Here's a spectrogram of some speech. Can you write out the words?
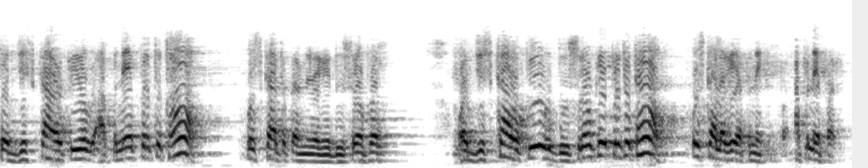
तो जिसका उपयोग अपने प्रति था, उसका तो करने लगे दूसरों पर। और जिसका उपयोग दूसरों के प्रति था, उसका लगे अपने अपने पर।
